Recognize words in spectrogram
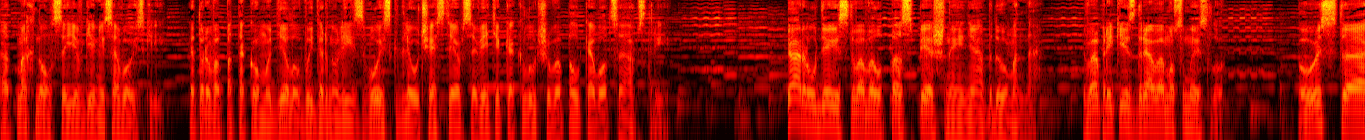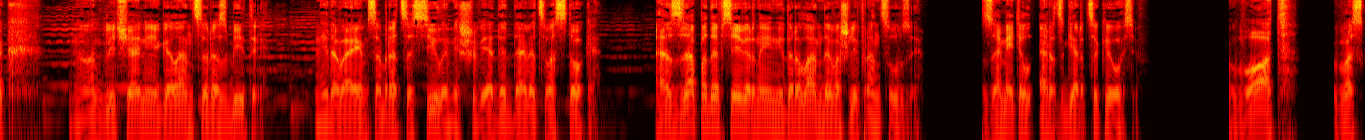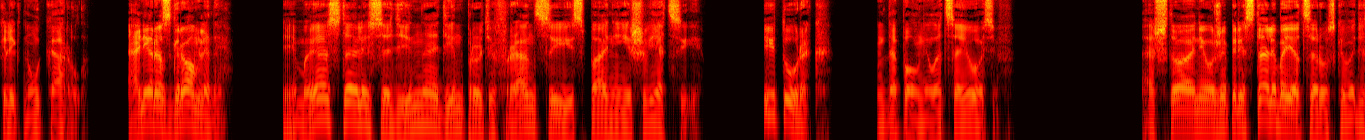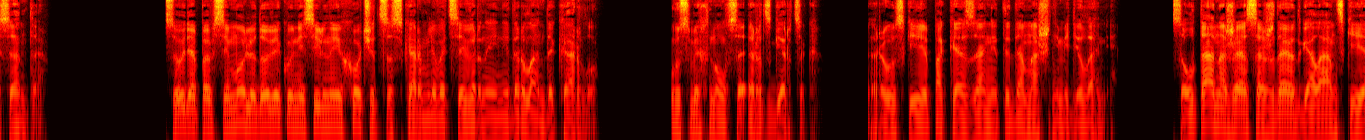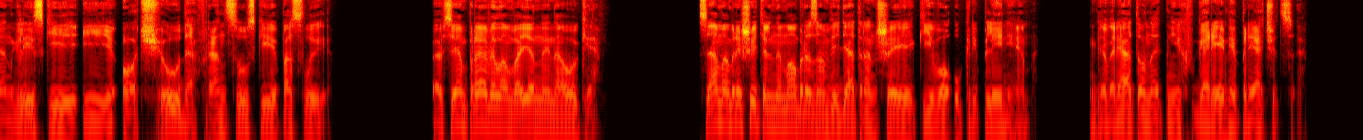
отмахнулся Евгений Савойский, которого по такому делу выдернули из войск для участия в Совете как лучшего полководца Австрии. Карл действовал поспешно и необдуманно вопреки здравому смыслу. Пусть так, но англичане и голландцы разбиты. Не давая им собраться силами, шведы давят с востока, а с запада в северные Нидерланды вошли французы. Заметил эрцгерцог Иосиф. «Вот!» — воскликнул Карл. «Они разгромлены!» И мы остались один на один против Франции, Испании и Швеции. «И турок», — дополнил отца Иосиф. «А что, они уже перестали бояться русского десанта?» Судя по всему, Людовику не сильно и хочется скармливать северные Нидерланды Карлу. Усмехнулся эрцгерцог. Русские пока заняты домашними делами. Султана же осаждают голландские, английские и, о чудо, французские послы. По всем правилам военной науки. Самым решительным образом ведя траншеи к его укреплениям. Говорят, он от них в гареме прячется.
